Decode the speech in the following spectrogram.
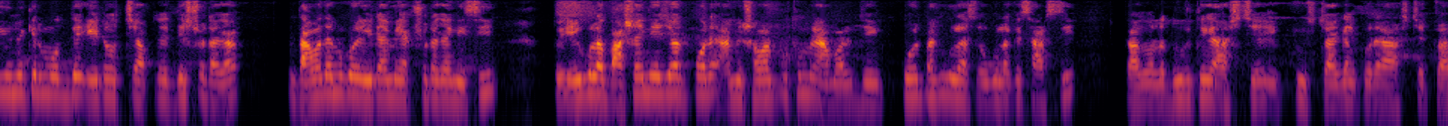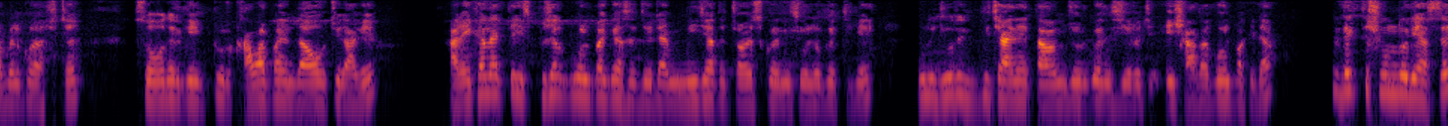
ইউনিকের মধ্যে এটা হচ্ছে আপনার দেড়শো টাকা। দামাদামি করে এটা আমি একশো টাকায় নিছি। তো এইগুলা বাসায় নিয়ে যাওয়ার পরে আমি সবার প্রথমে আমার যে কোয়েল পাখিগুলো আছে, ওগুলাকে ছাড়ছি কারণ ওরা দূর থেকে আসছে, একটু স্ট্রাগল করে আসছে ট্রাভেল করে আসছে। সো ওদেরকে একটু খাবার পানি দেওয়া উচিত আগে। আর এখানে একটা স্পেশাল কোয়েল পাখি আছে, যেটা আমি নিজে হাতে চয়েস করে নিয়েছি ওই লোকের থেকে। উনি যদি দিতে চায় না তাও আমি জোর করে নিয়েছি সেটা হচ্ছে এই সাদা কোয়েল পাখিটা। দেখতে সুন্দরই আছে।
